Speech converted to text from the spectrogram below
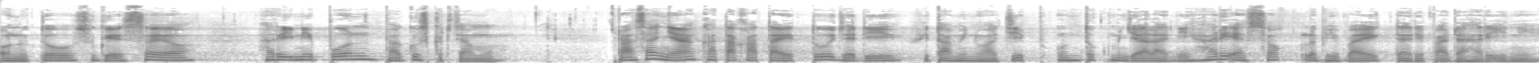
Onuto sugeseo, hari ini pun bagus kerjamu. Rasanya kata-kata itu jadi vitamin wajib untuk menjalani hari esok lebih baik daripada hari ini.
